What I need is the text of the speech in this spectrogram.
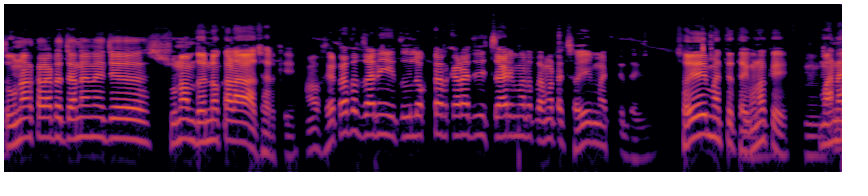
তো উনার কাড়াটা জানেন যে সুনাম ধন্য কাড়া আছে আর কি? হ্যাঁ সেটা তো জানি দুই লোকটার কাড়া যদি চার মারে তো আমারটা ছয়ই মারতে থাকবে। ছয়ই মারতে থাকবে নাকি? মানে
